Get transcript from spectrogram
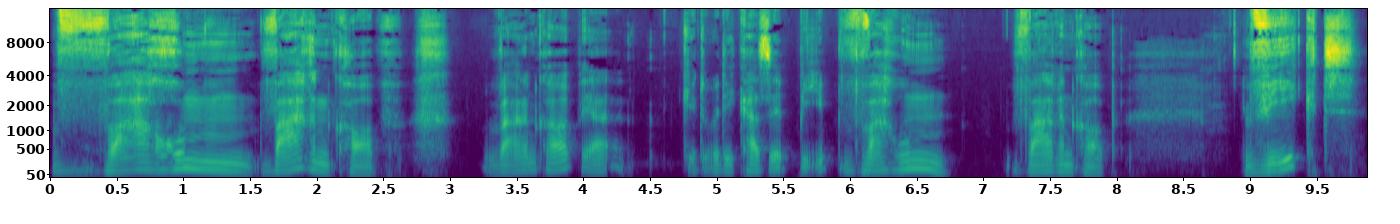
Warum Warenkorb? Warenkorb, ja, geht über die Kasse, bieb. Warum Warenkorb? Wiegt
